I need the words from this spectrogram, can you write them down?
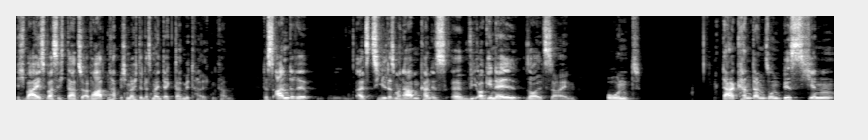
Ich weiß, was ich da zu erwarten habe. Ich möchte, dass mein Deck da mithalten kann Das andere als Ziel, das man haben kann, ist, äh, wie originell soll es sein. Und da kann dann so ein bisschen,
